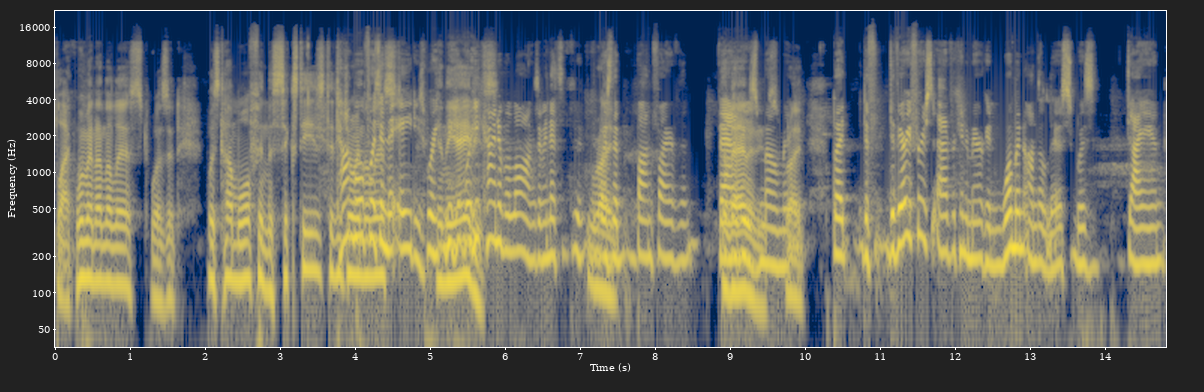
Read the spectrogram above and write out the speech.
black woman on the list? Was it was Tom Wolfe in the '60s? Did he Tom join Wolfe the was list? in the 80s, where, he, the where he kind of belongs. I mean, that's the, was the bonfire of the The vanities, Vanities, moment. right? But the, the very first African American woman on the list was Diahann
